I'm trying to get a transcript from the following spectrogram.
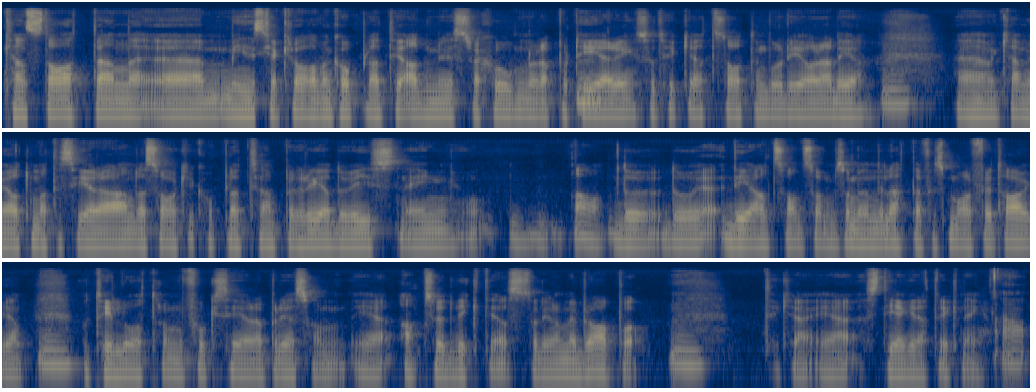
Kan staten eh, minska kraven kopplat till administration och rapportering mm. så tycker jag att staten borde göra det. Mm. Eh, kan vi automatisera andra saker kopplat till exempel redovisning? Och, ja, då, då, det är allt sånt som, som underlättar för småföretagen mm. och tillåter dem att fokusera på det som är absolut viktigast och det de är bra på. Mm. tycker jag är steg i rätt riktning. Ja.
